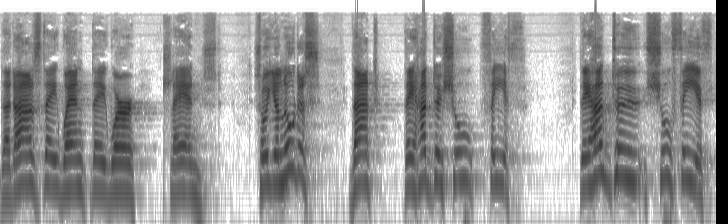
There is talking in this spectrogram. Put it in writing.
that as they went, they were cleansed. So you'll notice that they had to show faith. They had to show faith.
